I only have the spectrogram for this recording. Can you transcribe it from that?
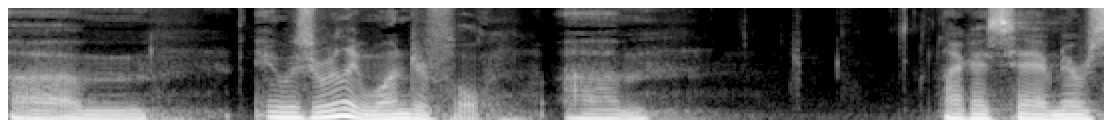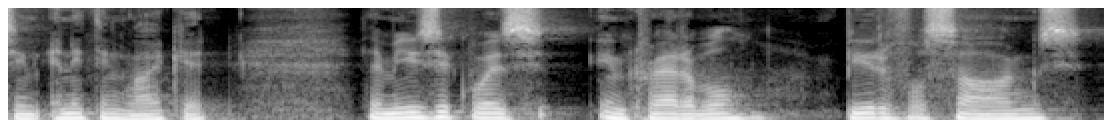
Um, it was really wonderful. Um, like I say, I've never seen anything like it. The music was incredible beautiful songs.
